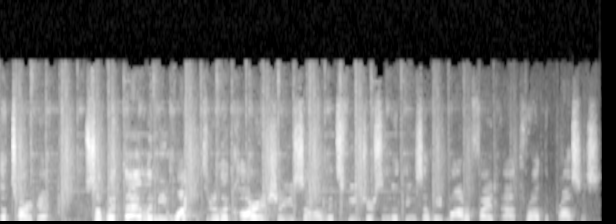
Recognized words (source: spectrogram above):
the Targa. So with that, let me walk you through the car and show you some of its features and the things that we've modified uh, throughout the process.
